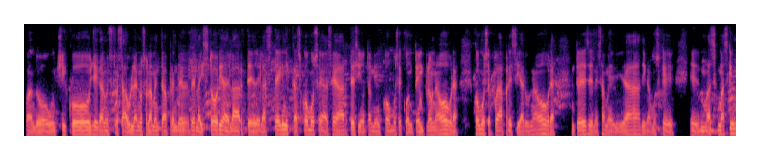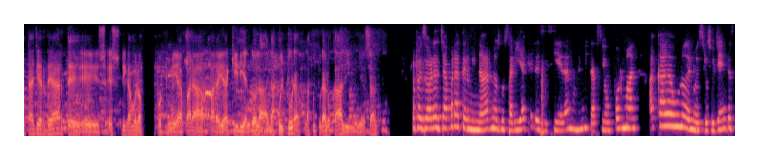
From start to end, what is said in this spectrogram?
Cuando un chico llega a nuestras aulas no solamente va a aprender de la historia, del arte, de las técnicas, cómo se hace arte, sino también cómo se contempla una obra, cómo se puede apreciar una obra. Entonces, en esa medida, digamos que eh, más, más que un taller de arte, es, digamos, la oportunidad para, para ir adquiriendo la, la, cultura, la cultura local y universal. Profesores, ya para terminar, nos gustaría que les hicieran una invitación formal a cada uno de nuestros oyentes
